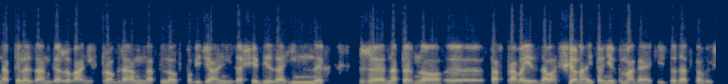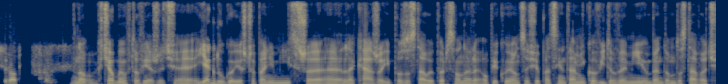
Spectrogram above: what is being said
na tyle zaangażowani w program, na tyle odpowiedzialni za siebie, za innych, że na pewno e, ta sprawa jest załatwiona i to nie wymaga jakichś dodatkowych środków. No, chciałbym w to wierzyć. E, Jak długo jeszcze, panie ministrze, e, lekarze i pozostały personel opiekujący się pacjentami covidowymi będą dostawać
